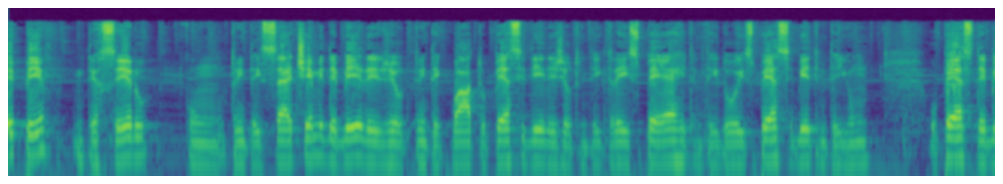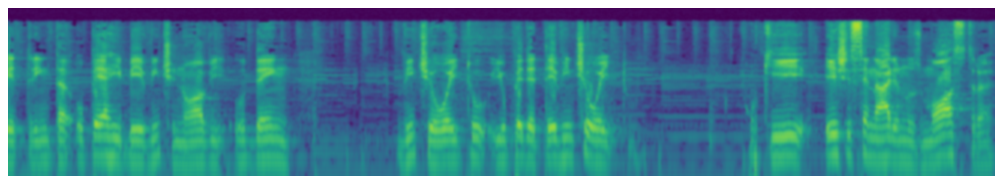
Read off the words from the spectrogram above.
PP em terceiro com 37, MDB elegeu 34, PSD elegeu 33, PR 32, PSB 31, o PSDB 30, o PRB 29, o DEM 28 e o PDT 28. O que este cenário nos mostra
